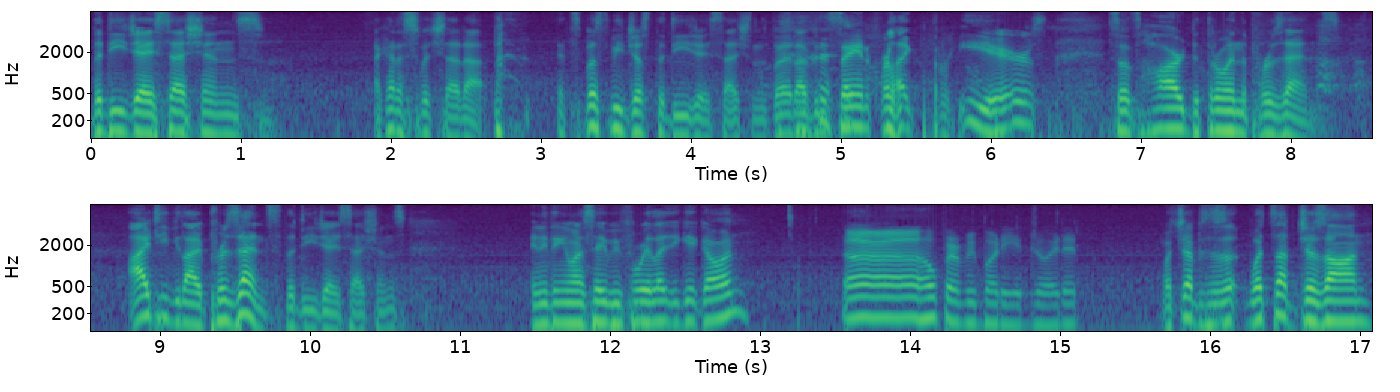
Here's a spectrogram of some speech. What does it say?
the DJ sessions. I gotta switch that up. it's supposed to be just the DJ sessions, but I've been saying it for like three years, so it's hard to throw in the presents. ITV Live presents the DJ sessions. Anything you want to say before we let you get going? Uh, hope everybody enjoyed it. What's up? What's up, Jazan?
